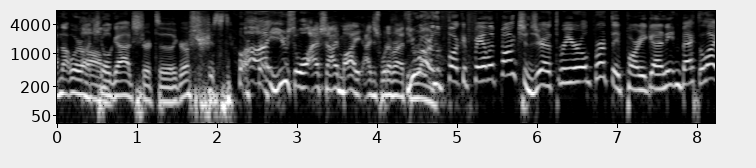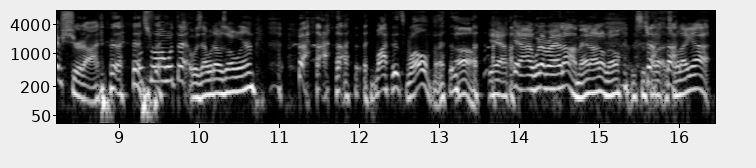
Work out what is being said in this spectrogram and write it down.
I'm not wearing Um, a Kill God shirt to the grocery store. I used to. Well, actually, I might. I just whatever I. Think. You were on. in the fucking family functions. You're at a three year old birthday party. You got an eating back to life shirt on. What's wrong with that? Was that what I was all wearing? Might as well have been. Oh, yeah, yeah. Whatever I had on, man. I don't know. It's just what I, what I got.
